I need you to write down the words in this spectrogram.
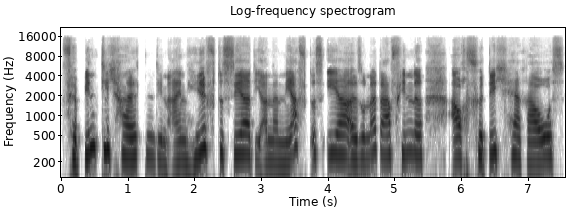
verbindlich halten, den einen hilft es sehr, die anderen nervt es eher dir, also ne, da finde auch für dich heraus,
